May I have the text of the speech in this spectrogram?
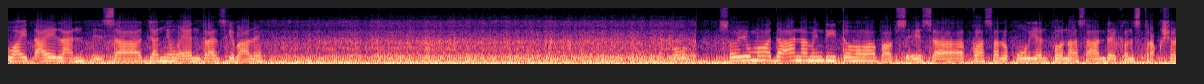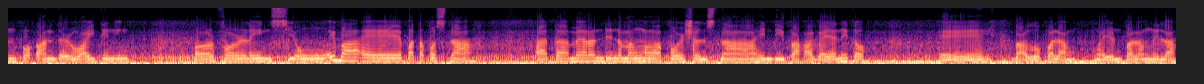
White Island is uh, dyan yung entrance kibale So yung mga daan namin dito mga paps is sa kasalukuyan po nasa under construction po, under widening or four lanes. Yung iba eh patapos na at ah, meron din namang mga portions na hindi pa kagaya nito. Eh bago pa lang, ngayon pa lang nila.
